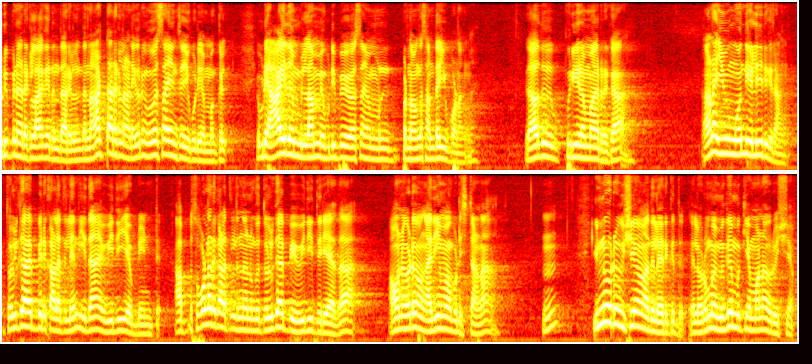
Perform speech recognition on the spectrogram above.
உறுப்பினர்களாக இருந்தார்கள். இந்த நாட்டார்கள் அனைவரும் விவசாயம் செய்யக்கூடிய மக்கள். இப்படி ஆயுதம் இல்லாமல் எப்படி போய் விவசாயம் பண்ணவங்க சண்டைக்கு போனாங்க? ஏதாவது புரிகிற மாதிரி இருக்கா? ஆனால் இவங்க வந்து எழுதியிருக்கிறாங்க. தொல்காப்பியர் காலத்துலேருந்து இதான் விதி அப்படின்ட்டு. அப்போ சோழர் காலத்தில் இருந்தவனுக்கு தொல்காப்பிய விதி தெரியாதா? அவனை விட அவங்க அதிகமாக பிடிச்சிட்டானா? ம்? இன்னொரு விஷயம் அதில் இருக்குது. இதில் ரொம்ப மிக முக்கியமான ஒரு விஷயம்.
